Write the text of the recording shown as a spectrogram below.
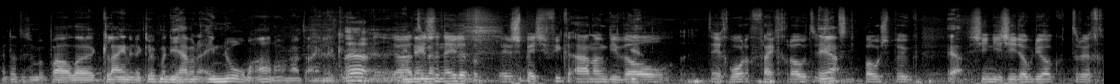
en Dat is een bepaalde kleinere club, maar die hebben een enorme aanhang uiteindelijk. Ja, Eh, ja het is dat- een hele, hele specifieke aanhang die wel tegenwoordig vrij groot is. Ja. Dat is die postpunk zien. Je ziet ook die ook terug.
